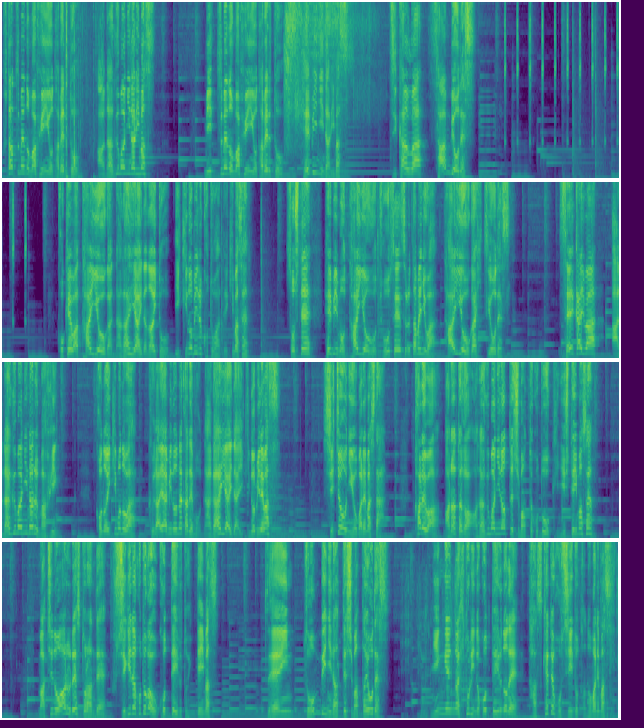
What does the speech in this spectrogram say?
二つ目のマフィンを食べると、アナグマになります。三つ目のマフィンを食べると、蛇になります。時間は3秒です。苔は太陽が長い間ないと生き延びることはできません。そして蛇も体温を調整するためには太陽が必要です。正解はアナグマになるマフィン。この生き物は暗闇の中でも長い間生き延びれます。市長に呼ばれました。彼はあなたがアナグマになってしまったことを気にしていません。街のあるレストランで不思議なことが起こっていると言っています。全員ゾンビになってしまったようです。人間が一人残っているので助けてほしいと頼まれます。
